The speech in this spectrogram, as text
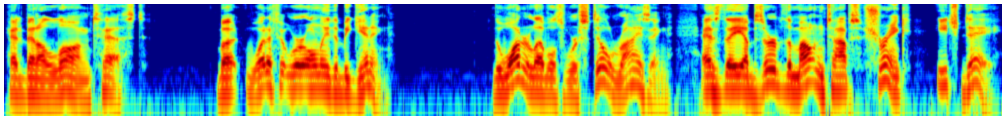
had been a long test. But what if it were only the beginning? The water levels were still rising as they observed the mountain tops shrink each day.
